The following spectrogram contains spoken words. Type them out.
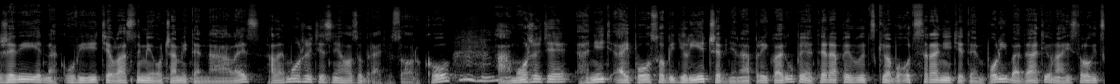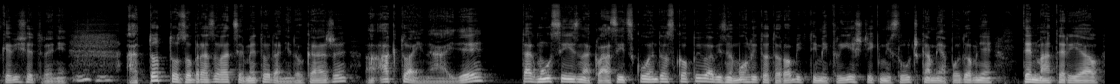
že vy jednak uvidíte vlastnými očami ten nález, ale môžete z neho zobrať vzorku mm-hmm. a môžete hneď aj pôsobiť liečebne, napríklad úplne terapeuticky, lebo odstraníte ten políb a dáte ho na histologické vyšetrenie. Mm-hmm. A toto zobrazovacia metóda nedokáže a ak to aj nájde, nejde, tak musí ísť na klasickú endoskopiu, aby sme mohli toto robiť tými klieštikmi, slúčkami a podobne, ten materiál,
